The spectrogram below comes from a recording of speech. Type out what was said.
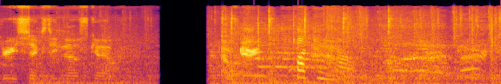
360 no scope. Oh, Gary. Fucking hell.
